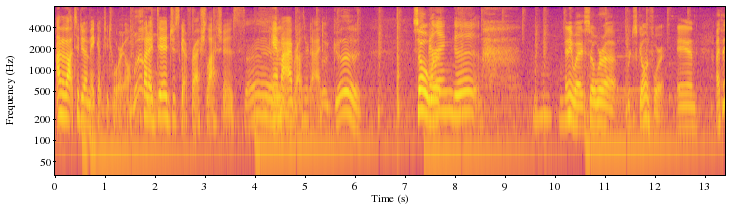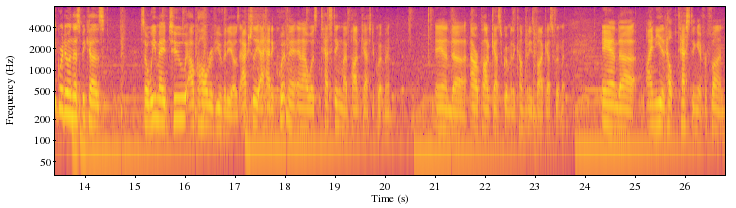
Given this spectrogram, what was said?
I'm about to do a makeup tutorial. But I did just get fresh lashes, and my eyebrows are dyed. Look good. So we're Feeling good. anyway, so we're uh, we're just going for it, and I think we're doing this because so we made two alcohol review videos. Actually, I had equipment and I was testing my podcast equipment and uh, our podcast equipment, the company's podcast equipment, and uh, I needed help testing it for fun.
